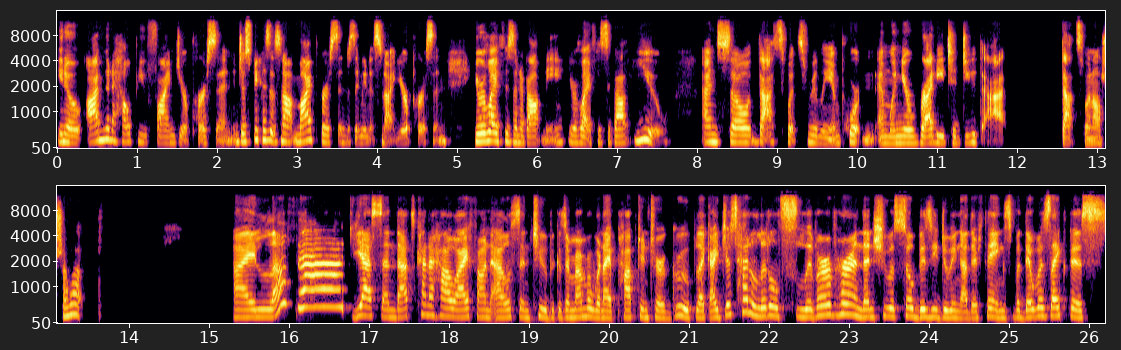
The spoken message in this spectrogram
You know, I'm going to help you find your person. just because it's not my person doesn't mean it's not your person. Your life isn't about me, your life is about you. And so that's what's really important. And when you're ready to do that, that's when I'll show up. I love that. Yes. And that's kind of how I found Allison too, because I remember when I popped into her group, like I just had a little sliver of her and then she was so busy doing other things. But there was like this,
